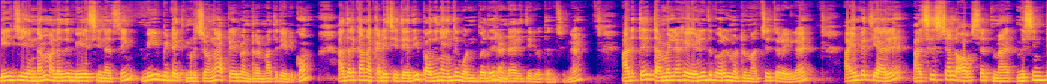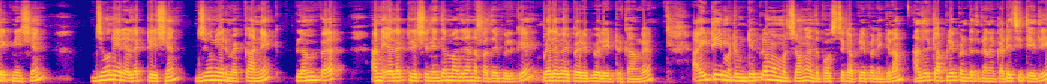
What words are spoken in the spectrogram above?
டிஜிஎன்எம் அல்லது பிஎஸ்சி நர்சிங் பிபிடெக் முடித்தவங்க அப்ளை பண்ணுற மாதிரி இருக்கும். அதற்கான கடைசி தேதி பதினைந்து ஒன்பது ரெண்டாயிரத்தி இருபத்தஞ்சுங்க. அடுத்து தமிழக எழுதுபொருள் மற்றும் அச்சுத்துறையில் ஐம்பத்தி ஆறு assistant offset may machine technician junior electrician junior mechanic plumber and electrician இந்த மாதிரியான பதவிகளுக்கு வேலைவாய்ப்பு அறிவிப்பு வெளியிட்டிருக்காங்க. ஐடிஐ மற்றும் டிப்ளமோ முடிச்சவங்க அந்த போஸ்ட்டுக்கு அப்ளை பண்ணிக்கலாம். அதற்கு அப்ளை பண்ணுறதுக்கான கடைசி தேதி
